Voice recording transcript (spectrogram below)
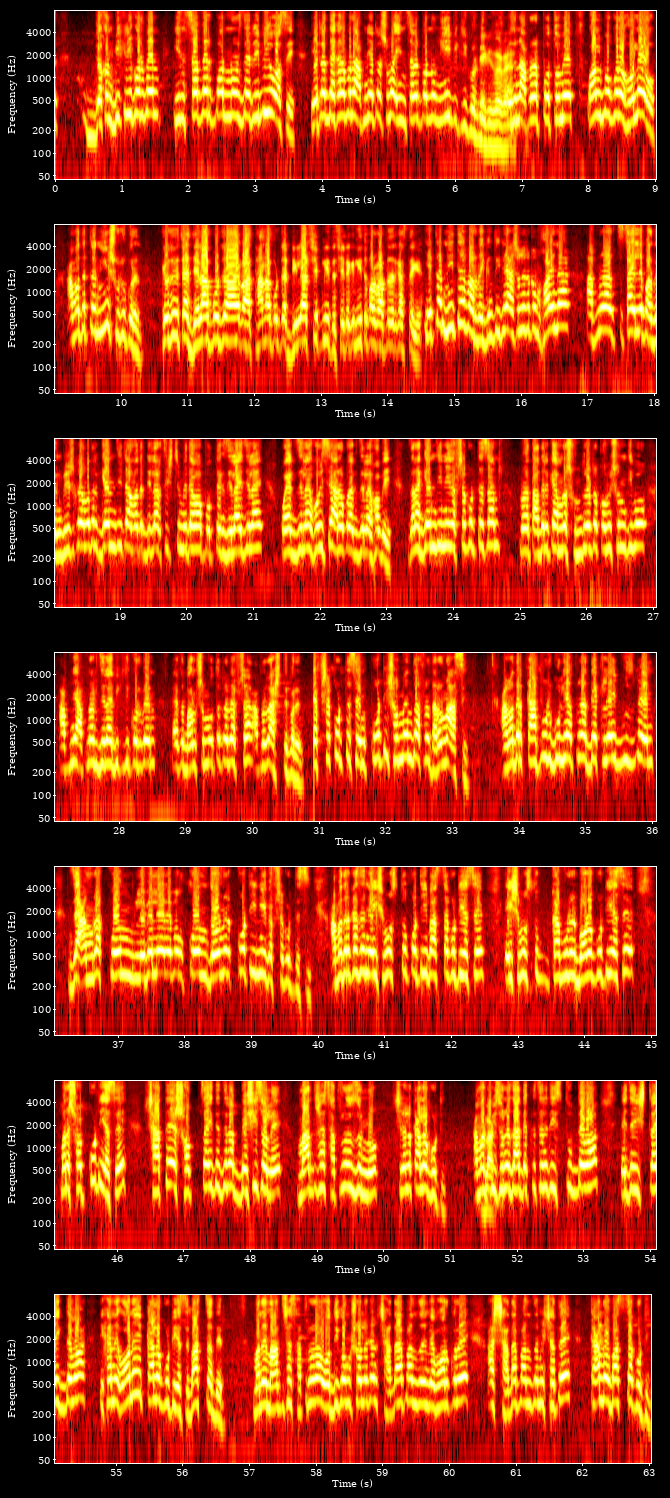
যখন বিক্রি করবেন ইনসাফের পণ্যর যে রিভিউ আছে এটা দেখার পরে আপনি একটা সময় ইনসাফের পণ্য নিয়েই বিক্রি করবেন। বিক্রি করবেন। এই জন্য আপনারা প্রথমে অল্প করে হলেও আমাদেরটা নিয়ে শুরু করেন। কেউ যদি চায় জেলা পর্যায়ে বা থানা পর্যায়ে ডিলারশিপ নিতে, সেটাকে নিতে পারবে আপনাদের কাছ থেকে? এটা নিতে পারবে, কিন্তু এটা আসলে এরকম হয় না। আপনারা চাইলে পারবেন। বিশেষ করে আমাদের গেঞ্জিটা আমাদের ডিলার সিস্টেমে দেওয়া প্রত্যেক জেলায় জেলায়, কয়েক জেলায় হয়েছে, আরও কয়েক জেলায় হবে। যারা গেঞ্জি নিয়ে ব্যবসা করতে চান তাদেরকে আমরা সুন্দর একটা কমিশন দিব। আপনি আপনার জেলায় বিক্রি করবেন। একটা মানসম্মত একটা ব্যবসা, আপনারা আসতে পারেন। ব্যবসা করতেছেন, কোটি সম্বন্ধে আপনার ধারণা আছে। আমাদের কাপড়গুলি আপনারা দেখলেই বুঝবেন যে আমরা কোন লেভেলের এবং কোন ধরনের কোটি নিয়ে ব্যবসা করতেছি। আমাদের কাছে এই সমস্ত কোটি বাচ্চা কোটি আছে এই সমস্ত কাপড়ের বড় কোটি আছে মানে সব কোটি আছে। সাথে সবচাইতে যেটা বেশি চলে মাদ্রাসা ছাত্রদের জন্য সেটা হলো কালো কোটি। আমার পিছনে যা দেখতেছেন এই যে স্তূপ দেওয়া এই যে স্ট্রাইক দেওয়া এখানে অনেক কালো কোটি আছে বাচ্চাদের। মানে মাদ্রাসা ছাত্ররা অধিকাংশ লোক সাদা পাঞ্জাবি ব্যবহার করে আর সাদা পাঞ্জাবির সাথে কালো বাচ্চা কোটি।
